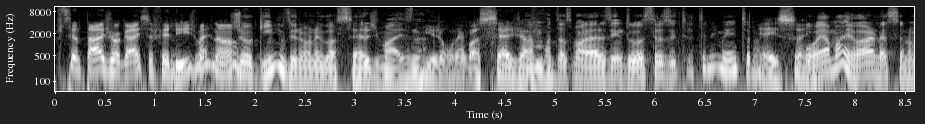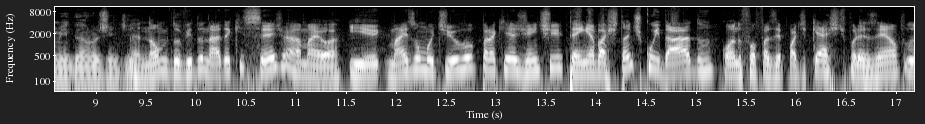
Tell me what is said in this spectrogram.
sentar, jogar e ser feliz, mas não. Joguinho virou um negócio sério demais, né? Virou um negócio sério É já. uma das maiores indústrias do entretenimento, né? É isso aí. Ou é a maior, né? Se eu não me engano, hoje em dia. Eu não duvido nada que seja a maior. E mais um motivo para que a gente tenha bastante cuidado quando for fazer podcast, por exemplo,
